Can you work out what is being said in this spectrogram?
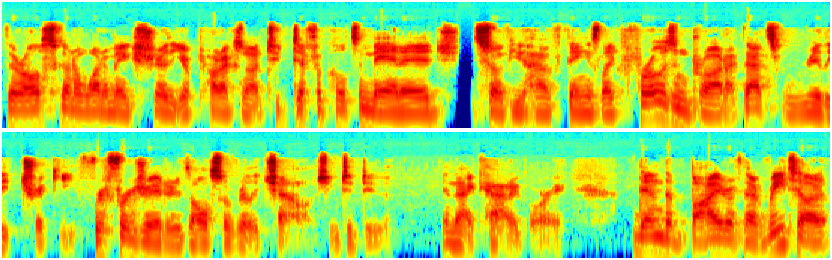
They're also going to want to make sure that your product's not too difficult to manage. So if you have things like frozen product, that's really tricky. Refrigerated is also really challenging to do in that category. Then the buyer of that retailer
